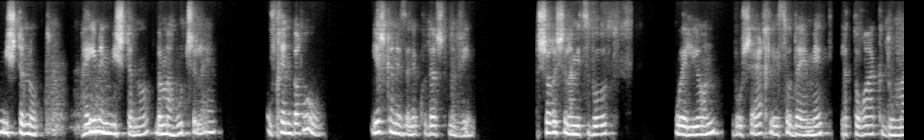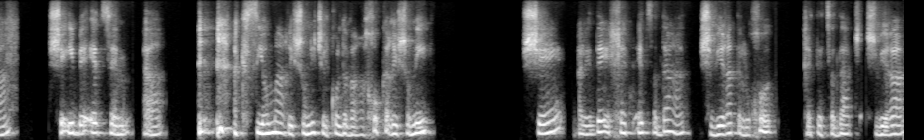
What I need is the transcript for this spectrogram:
משתנות. האם הן משתנות במהות שלהן? ובכן, ברור, יש כאן איזו נקודה שנבין. השורש של המצוות הוא עליון, והוא שייך ליסוד האמת, לתורה הקדומה, שהיא בעצם האקסיומה הראשונית של כל דבר, החוק הראשוני, שעל ידי חטא עץ הדעת, שבירת הלוחות, חטא עץ הדעת, שבירה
